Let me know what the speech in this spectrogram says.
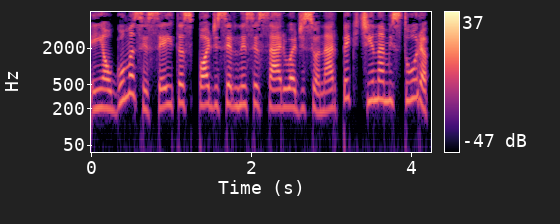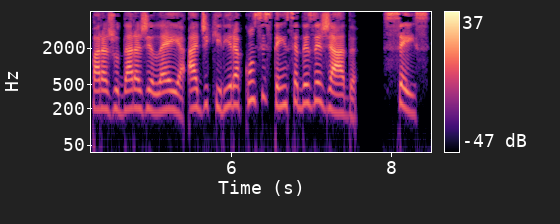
Em algumas receitas pode ser necessário adicionar pectina à mistura para ajudar a geleia a adquirir a consistência desejada. 6.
